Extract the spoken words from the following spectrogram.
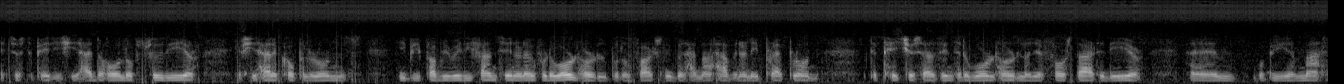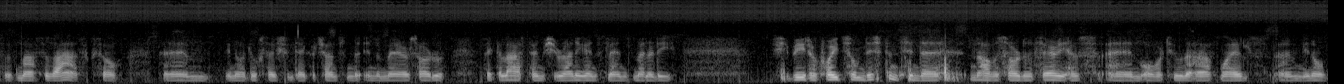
it's just a pity she had to hold up through the year. If she had a couple of runs, he'd be probably really fancying her now for the World Hurdle. But unfortunately, with not having any prep run to pitch yourself into the World Hurdle on your first start of the year um, would be a massive, massive ask. So, um, you know, it looks like she'll take her chance in the, in the Mares' Hurdle. Like the last time she ran against Glens Melody, she beat her quite some distance in the novice hurdle Fairyhouse, um, over two and a half miles. Um, you know,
